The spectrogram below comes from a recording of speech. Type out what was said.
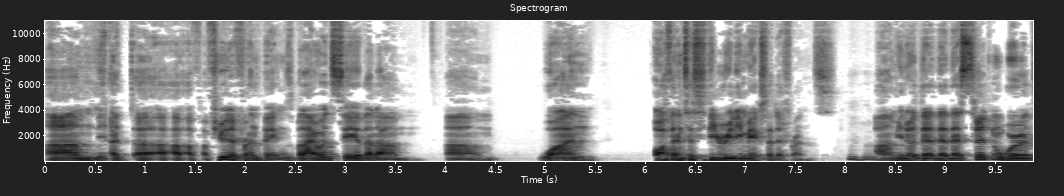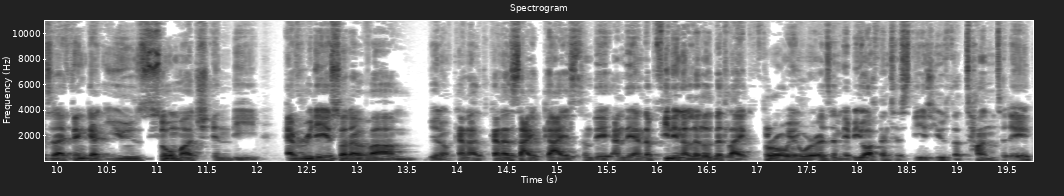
Um, a, a, a, few different things, but I would say that um, um, one, authenticity really makes a difference. Mm-hmm. Um, you know, there, there, there's certain words that I think get used so much in the everyday sort of um, you know kind of kind of zeitgeist, and they and they end up feeling a little bit like throwaway words, and maybe authenticity is used a ton today,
